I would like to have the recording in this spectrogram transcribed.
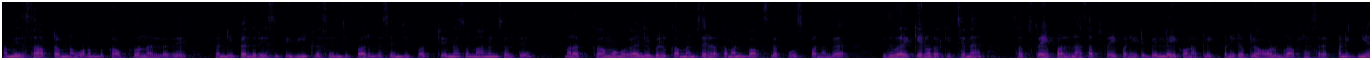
நம்ம இதை சாப்பிட்டோம்னா உடம்புக்கு அவ்வளோ நல்லது. கண்டிப்பாக இந்த ரெசிபி வீட்டில் செஞ்சு பாருங்கள் செஞ்சு பார்த்துட்டு என்ன சொன்னாங்கன்னு சொல்லிட்டு மறக்காமல் உங்கள் வேல்யூபிள் கமெண்ட்ஸை என்னோடய கமெண்ட் பாக்ஸில் போஸ்ட் பண்ணுங்கள் இது வரைக்கும் என்னோடய கிச்சனை சப்ஸ்கிரைப் பண்ணால் சப்ஸ்கிரைப் பண்ணிவிட்டு பெல் ஐக்கானை கிளிக் பண்ணிவிட்டு அப்படியே ஆளுங்கிற ஆப்ஷனை செலக்ட் பண்ணிக்கோங்க.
